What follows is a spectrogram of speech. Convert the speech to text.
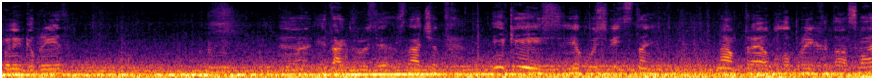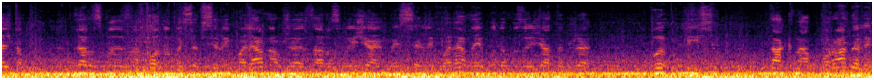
Полінка, привіт. І так, друзі, значить, якийсь, якусь відстань нам треба було проїхати асфальтом. Зараз ми знаходимося в селі Поляна, вже зараз виїжджаємо із селі Поляна і будемо заїжджати вже в ліс. Так нам порадили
